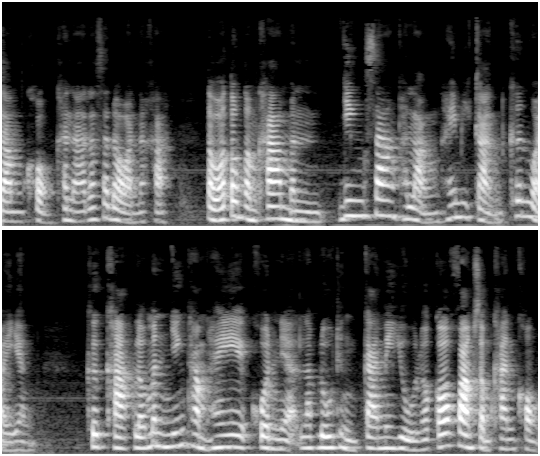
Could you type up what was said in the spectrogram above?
จำของคณะรัษฎรนะคะ แต่ว่าตรงกันข้ามมันยิ่งสร้างพลังให้มีการเคลื่อนไหวอย่างคึกคัก แล้วมันยิ่งทำให้คนเนี่ยรับรู้ถึงการมีอยู่ แล้วก็ความสำคัญของ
